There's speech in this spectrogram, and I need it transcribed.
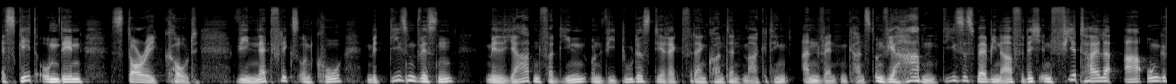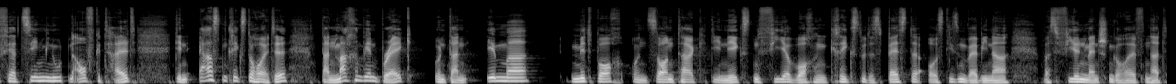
Es geht um den Story Code, wie Netflix und Co. mit diesem Wissen Milliarden verdienen und wie du das direkt für dein Content Marketing anwenden kannst. Und wir haben dieses Webinar für dich in vier Teile, a ungefähr zehn Minuten aufgeteilt. Den ersten kriegst du heute, dann machen wir einen Break und dann immer Mittwoch und Sonntag, die nächsten vier Wochen, kriegst du das Beste aus diesem Webinar, was vielen Menschen geholfen hat,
